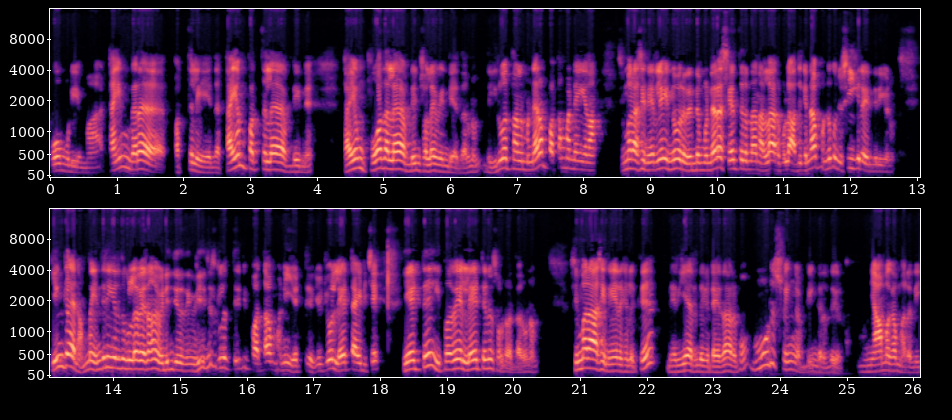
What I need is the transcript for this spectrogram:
போக முடியுமா? டைம் வேற பத்தலையே. இந்த டைம் பத்தல அப்படின்னு டைம் போதலை அப்படின்னு சொல்ல வேண்டிய தருணம். இந்த இருபத்தி நாலு மணி நேரம் பத்த மாட்டேங்க தான் சிம்மராசி நேர்லயே இன்னொரு ரெண்டு மணி நேரம் சேர்த்து இருந்தா நல்லா இருக்கும்ல. அதுக்கு என்ன பண்ணு கொஞ்சம் சீக்கிரம் எந்திரிக்கணும். எங்க? நம்ம எந்திரிக்கிறதுக்குள்ளவே தான் விடிஞ்சிருது. விடிஞ்சதுக்குள்ள திருப்பி பார்த்தா மணி எட்டு. ஐயோ லேட் ஆயிடுச்சு. எட்டு இப்பவே லேட்டுன்னு சொல்ற தருணம். சிம்மராசி நேர்களுக்கு நிறைய இருந்துகிட்டே தான் இருக்கும். மூடு ஸ்விங் அப்படிங்கிறது இருக்கும். ஞாபக மறதி.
